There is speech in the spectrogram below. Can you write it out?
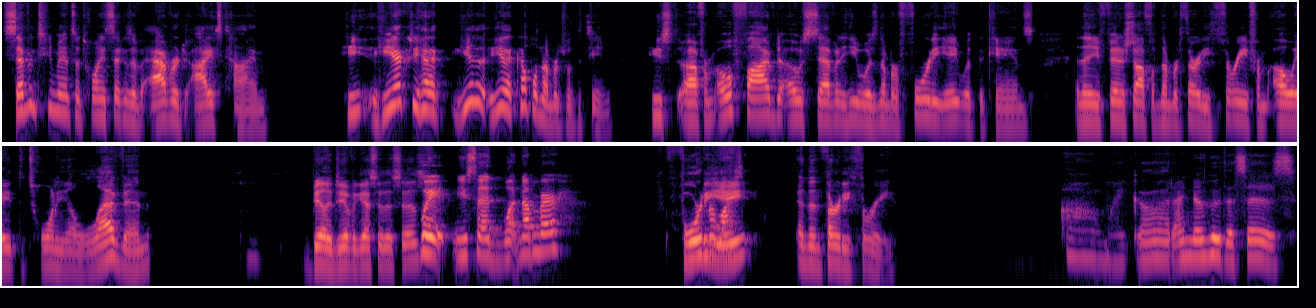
17 minutes and 20 seconds of average ice time. He he actually had a he had a, he had a couple numbers with the team. He's uh, from 05 to 07. He was number 48 with the Canes, and then he finished off with number 33 from 08 to 2011. Bailey, do you have a guess who this is? Wait, you said what number? 48 and then 33. Oh my god, I know who this is.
